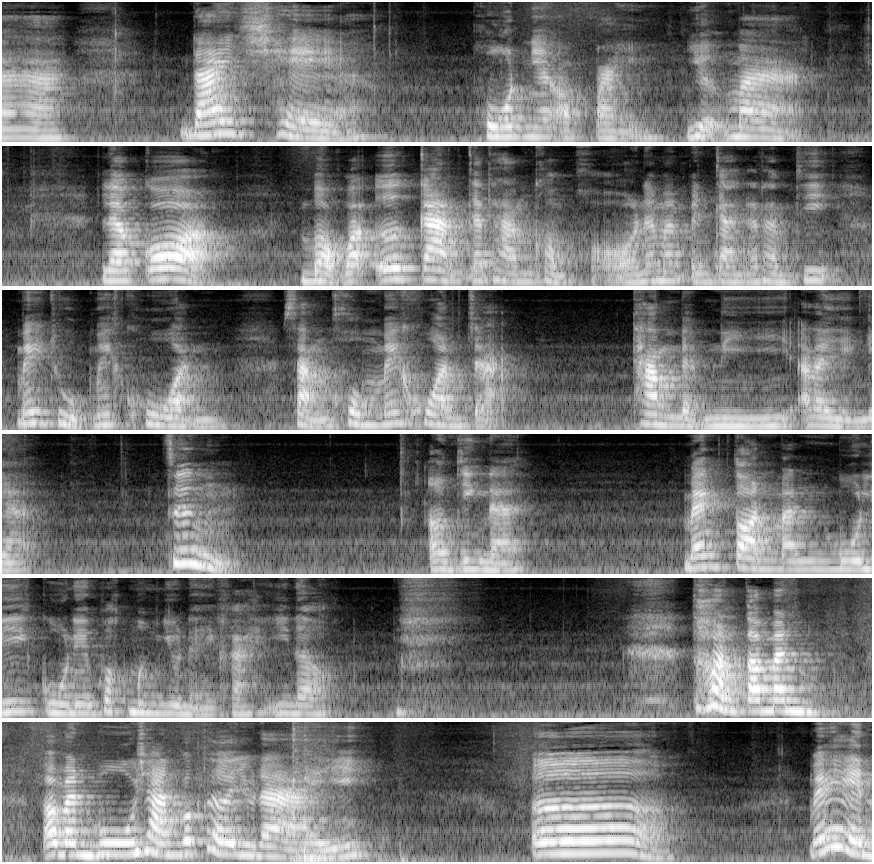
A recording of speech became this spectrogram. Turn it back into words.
นะคะ ได้แชร์โพสต์เนี้ยออกไปเยอะมาก แล้วก็บอกว่าเออการกระทำของพอเนี่ยมันเป็นการกระทำที่ไม่ถูกไม่ควร สังคมไม่ควรจะทำแบบนี้อะไรอย่างเงี้ย ซึ่งเอาจริงนะ แม่งตอนมันบูลลี่กูเนี่พวกมึงอยู่ไหนคะอีดอก ตอนตอนมันตอนมันบูฉันพวกเธออยู่ไหน เออ ไม่เห็น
